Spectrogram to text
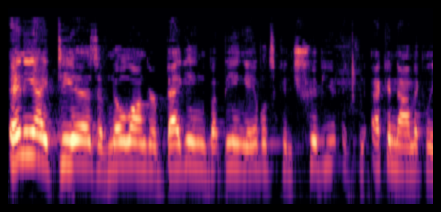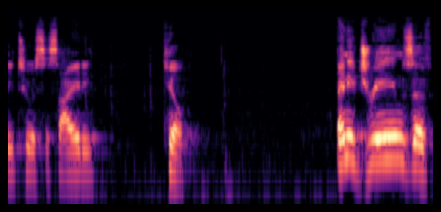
Any ideas of no longer begging but being able to contribute economically to a society killed. Any dreams of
